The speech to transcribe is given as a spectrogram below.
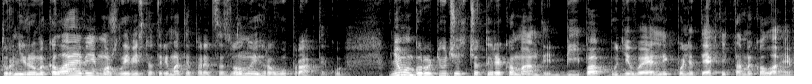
Турнір у Миколаєві можливість отримати передсезонну ігрову практику. В ньому беруть участь чотири команди: Біпа, Будівельник, Політехнік та Миколаїв.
